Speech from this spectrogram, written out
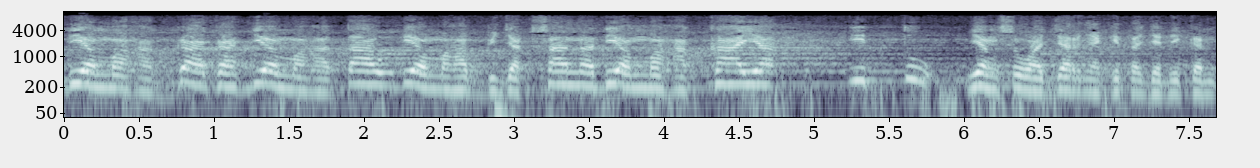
dia maha gagah, dia maha tahu, dia maha bijaksana, dia maha kaya. Itu yang sewajarnya kita jadikan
